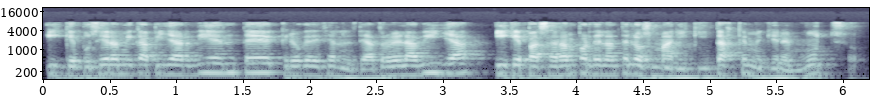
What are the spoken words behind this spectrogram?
y que pusieran mi capilla ardiente, creo que decían en el Teatro de la Villa, y que pasaran por delante los mariquitas que me quieren mucho.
